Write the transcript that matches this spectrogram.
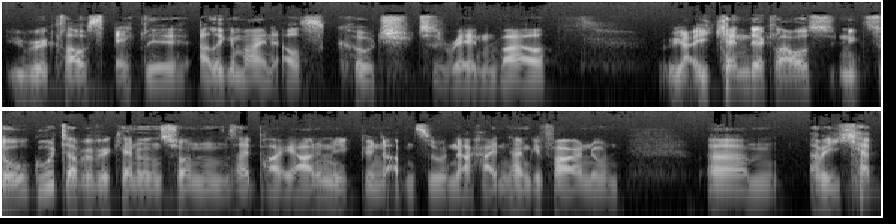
über Klaus Eckle allgemein als Coach zu reden, weil ja, ich kenne der Klaus nicht so gut, aber wir kennen uns schon seit ein paar Jahren. Ich bin ab und zu nach Heidenheim gefahren und ähm, aber ich habe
